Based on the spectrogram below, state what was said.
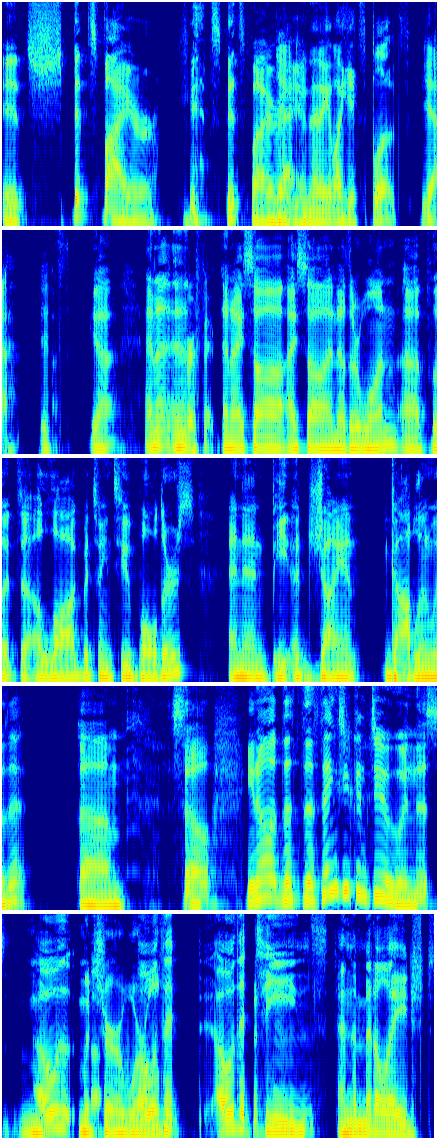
it spits fire. It spits fire yeah at you. and then it like explodes yeah it's yeah, and, it's and perfect and I saw I saw another one uh, put a log between two boulders and then beat a giant goblin with it. Um, so you know the the things you can do in this oh mature world. Oh the oh the teens and the middle aged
